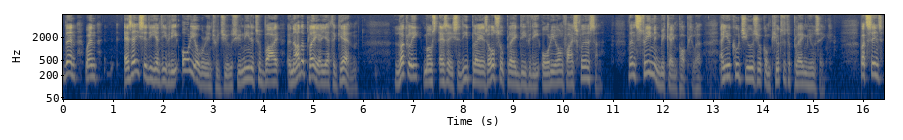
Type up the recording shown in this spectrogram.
Then when SA CD and DVD audio were introduced you needed to buy another player yet again Luckily most SACD players also played DVD audio and vice versa. Then streaming became popular and you could use your computer to play music. But since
